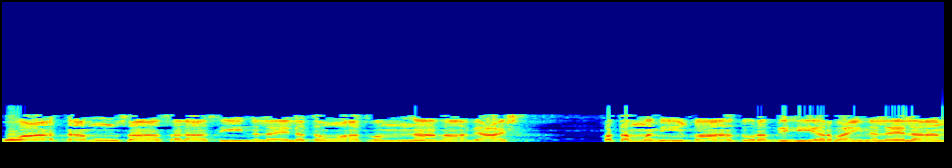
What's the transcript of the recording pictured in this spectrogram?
ووعدنا موسى ثلاثين ليلة وأتممناها بعشر. فتم ميقات ربه أربعين ليلة.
